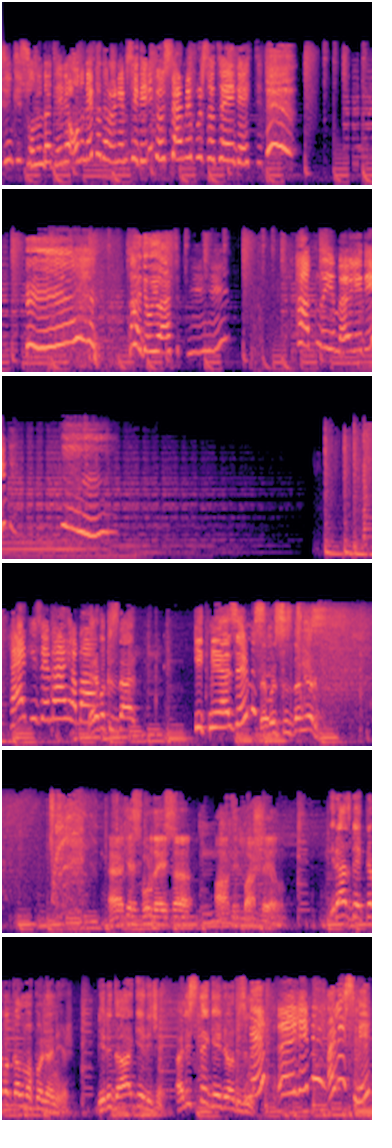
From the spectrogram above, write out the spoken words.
Çünkü sonunda Dene onu ne kadar önemsediğini gösterme fırsatı elde etti. Hadi uyu artık. Hı hı. Haklıyım öyle değil mi? Herkese merhaba. Merhaba kızlar. Gitmeye hazır mısın? Sabırsızlanıyorum. Herkes buradaysa artık başlayalım. Biraz bekle bakalım Apollonier. Biri daha gelecek. Alice de geliyor bizimle. Öyle mi? Alice mi?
